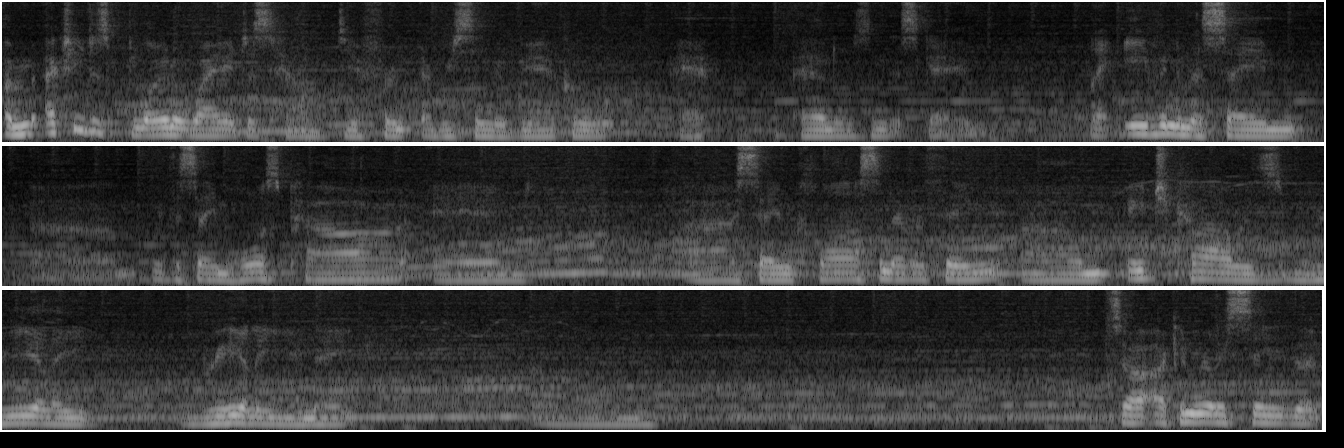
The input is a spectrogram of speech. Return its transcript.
I'm actually just blown away at just how different every single vehicle handles in this game. Like even in the same, um, with the same horsepower and uh, same class and everything, um, each car is really, really unique. Um, so I can really see that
